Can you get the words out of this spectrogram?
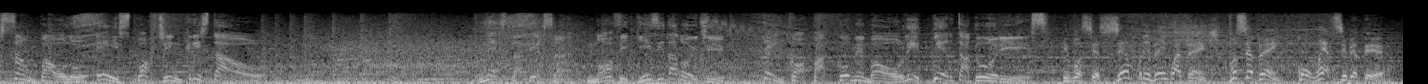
São Paulo e Sporting Cristal. Nesta terça, 9 h 15 da noite, tem Copa Comembol Libertadores. E você sempre vem com a gente. Você vem com SBT.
